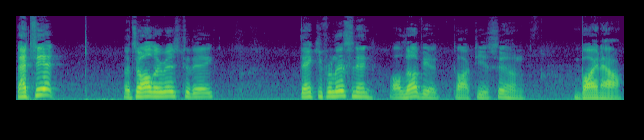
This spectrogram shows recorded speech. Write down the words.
That's it. That's all there is today. Thank you for listening. I love you. Talk to you soon. Bye now.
